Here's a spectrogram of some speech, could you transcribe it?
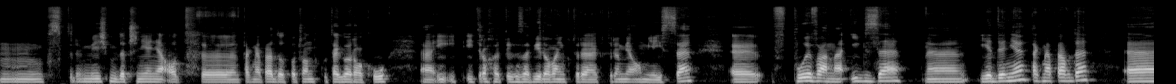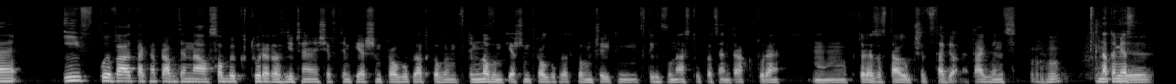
mm, z którymi mieliśmy do czynienia od e, tak naprawdę od początku tego roku e, i, i trochę tych zawirowań, które, które miało miejsce, wpływa na IGZE jedynie tak naprawdę i wpływa tak naprawdę na osoby, które rozliczają się w tym pierwszym progu podatkowym, w tym nowym pierwszym progu podatkowym, czyli tym, w tych 12%, które, mm, które zostały przedstawione. Tak więc mhm. natomiast. Y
